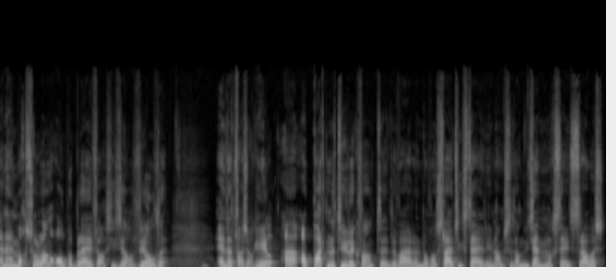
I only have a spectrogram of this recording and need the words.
En hij mocht zo lang open blijven als hij zelf wilde. En dat was ook heel eh, apart natuurlijk, want er waren nog wel sluitingstijden in Amsterdam. Die zijn er nog steeds trouwens.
